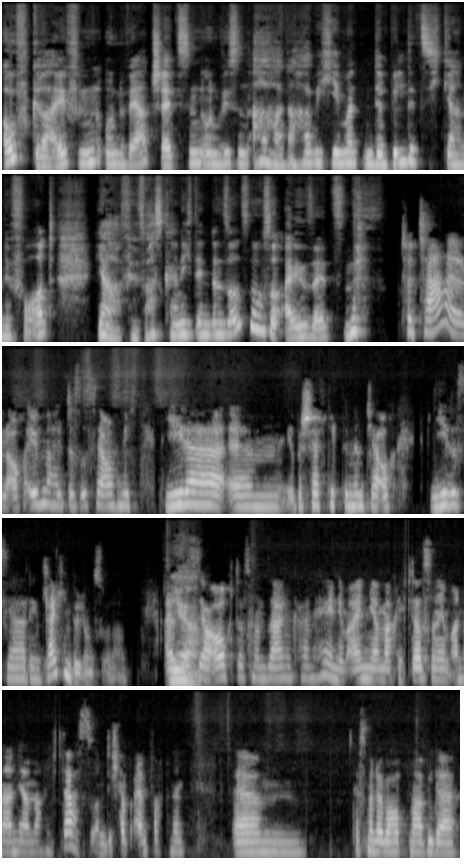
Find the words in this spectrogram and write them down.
aufgreifen und wertschätzen und wissen, ah, da habe ich jemanden, der bildet sich gerne fort. Ja, für was kann ich denn denn sonst noch so einsetzen? Total. Und auch eben halt, das ist ja auch nicht, jeder ähm, Beschäftigte nimmt ja auch jedes Jahr den gleichen Bildungsurlaub. Also ja. ist ja auch, dass man sagen kann, hey, in dem einen Jahr mache ich das und im anderen Jahr mache ich das. Und ich habe einfach einen, ähm, dass man da überhaupt mal wieder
